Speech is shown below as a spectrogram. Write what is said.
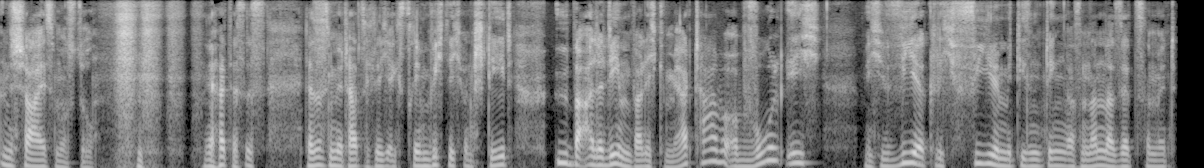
ein Scheiß musst du. ja, das ist, das ist mir tatsächlich extrem wichtig und steht über alledem, weil ich gemerkt habe, obwohl ich mich wirklich viel mit diesen Dingen auseinandersetze, mit,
